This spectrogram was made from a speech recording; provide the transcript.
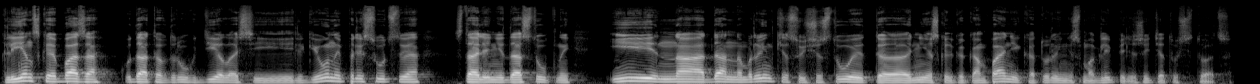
клиентская база куда-то вдруг делась, и регионы присутствия стали недоступны. И на данном рынке существует э, несколько компаний, которые не смогли пережить эту ситуацию.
